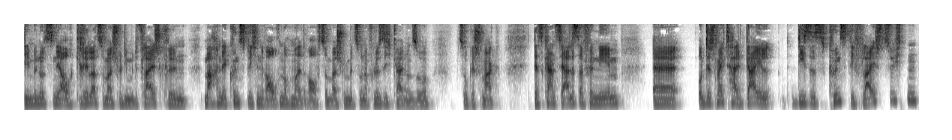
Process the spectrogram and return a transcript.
Den benutzen ja auch Griller zum Beispiel, die mit Fleisch grillen, machen ja künstlichen Rauch nochmal drauf, zum Beispiel mit so einer Flüssigkeit und so, so Geschmack. Das kannst du ja alles dafür nehmen. Äh, und das schmeckt halt geil. Dieses künstlich Fleisch züchten,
